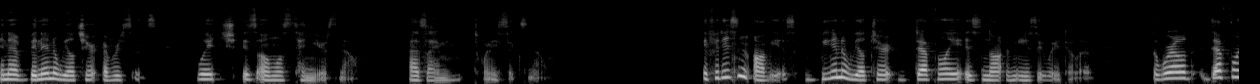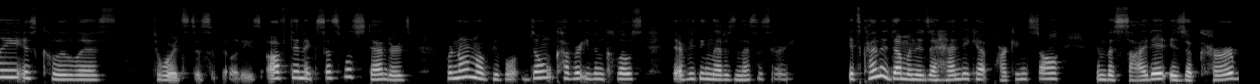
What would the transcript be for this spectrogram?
and I've been in a wheelchair ever since, which is almost 10 years now, as I'm 26 now. If it isn't obvious, being in a wheelchair definitely is not an easy way to live. The world definitely is clueless towards disabilities. Often, accessible standards for normal people don't cover even close to everything that is necessary. It's kind of dumb when there's a handicap parking stall and beside it is a curb.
